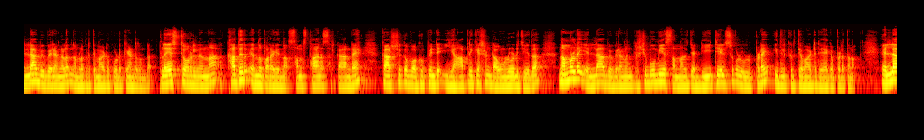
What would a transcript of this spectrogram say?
എല്ലാ വിവരങ്ങളും നമ്മൾ കൃത്യമായിട്ട് കൊടുക്കേണ്ടതുണ്ട്. പ്ലേ സ്റ്റോറിൽ നിന്ന് ഖദിർ എന്ന് പറയുന്ന സംസ്ഥാന സർക്കാരിന്റെ കാർഷിക വകുപ്പിന്റെ ഈ ആപ്ലിക്കേഷൻ ഡൗൺലോഡ് ചെയ്ത് നമ്മളുടെ എല്ലാ വിവരങ്ങളും കൃഷിഭൂമിയെ സംബന്ധിച്ച ഡീറ്റെയിൽസുകൾ ഉൾപ്പെടെ ഇതിൽ കൃത്യമായിട്ട് രേഖപ്പെടുത്തണം. എല്ലാ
